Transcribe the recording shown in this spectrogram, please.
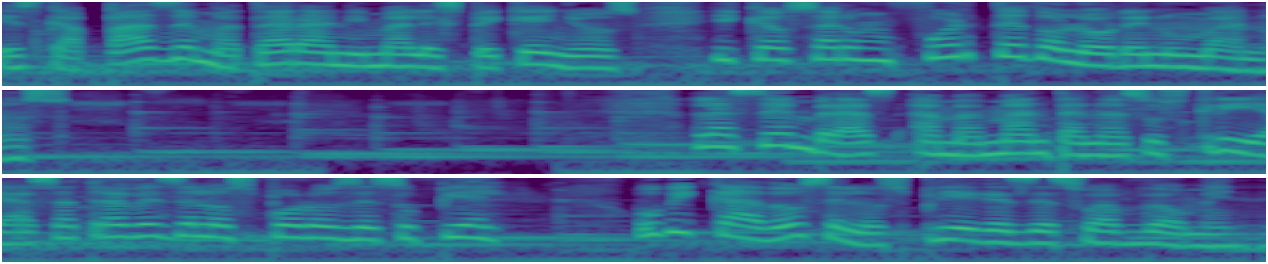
Es capaz de matar a animales pequeños y causar un fuerte dolor en humanos. Las hembras amamantan a sus crías a través de los poros de su piel, ubicados en los pliegues de su abdomen.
